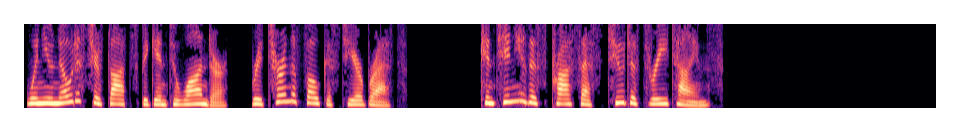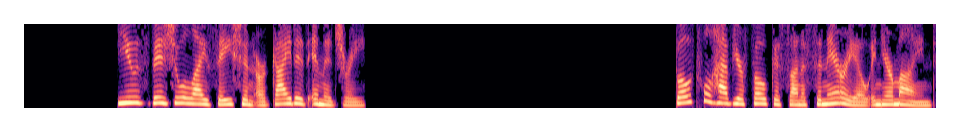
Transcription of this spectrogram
When you notice your thoughts begin to wander, Return the focus to your breath. Continue this process two to three times. Use visualization or guided imagery. Both will have your focus on a scenario in your mind.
